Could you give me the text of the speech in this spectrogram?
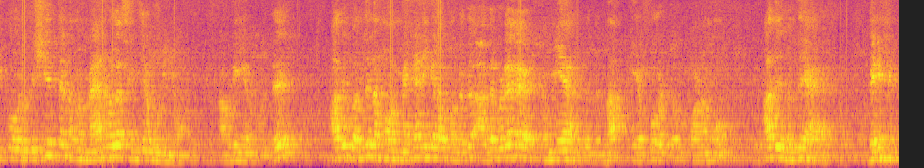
இப்போ ஒரு விஷயத்தை நம்ம மேனுவலா செஞ்சிட முடியும் அப்படிங்கிற பொழுது அதுக்கு வந்து நம்ம மெக்கானிக்கலாக பண்ணுறது அதை விட கம்மியாக இருந்ததுன்னா எஃபோர்ட்டும் பணமும் அது வந்து பெனிஃபிட்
